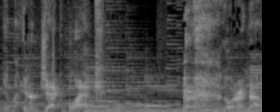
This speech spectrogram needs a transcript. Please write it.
Gotta get my inner Jack Black going right now.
